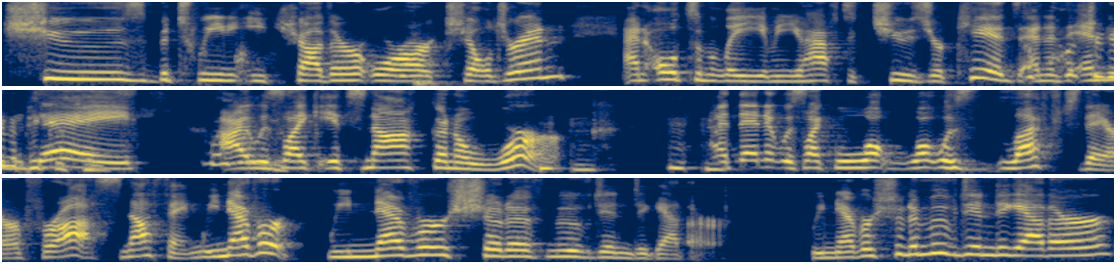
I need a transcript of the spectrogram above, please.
choose between each other or our children and ultimately i mean you have to choose your kids and at the end of the gonna pick your day i was like it's not going to work. Mm-mm, mm-mm. and then it was like well what what was left there for us? Nothing. We never we never should have moved in together. We never should have moved in together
